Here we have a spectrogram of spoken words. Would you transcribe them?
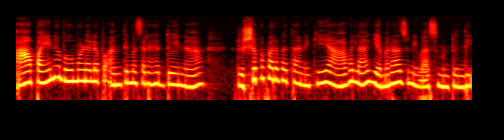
ఆ పైన భూమండలపు అంతిమ సరిహద్దు అయిన ఋషభ పర్వతానికి ఆవల యమరాజు నివాసం ఉంటుంది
